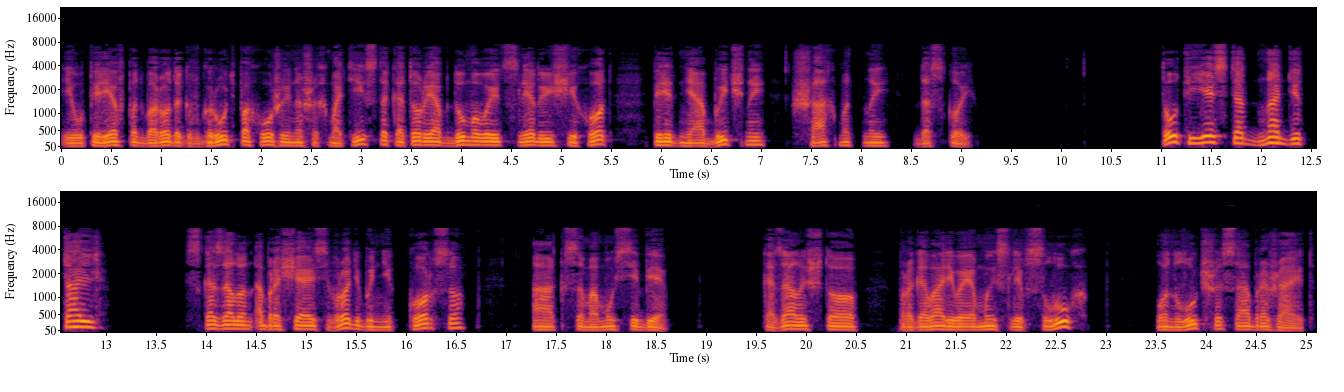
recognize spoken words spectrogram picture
и уперев подбородок в грудь, похожий на шахматиста, который обдумывает следующий ход перед необычной шахматной доской. — Тут есть одна деталь, — сказал он, обращаясь вроде бы не к Корсо, а к самому себе. Казалось, что, проговаривая мысли вслух, он лучше соображает.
